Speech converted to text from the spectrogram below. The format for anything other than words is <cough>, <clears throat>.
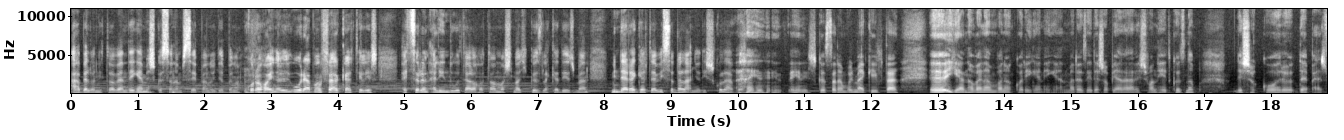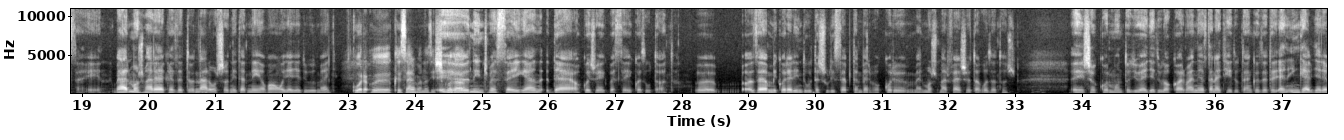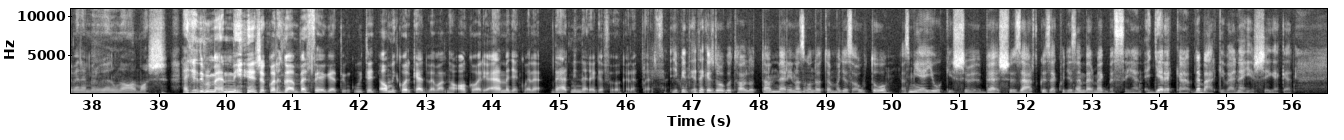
Ábel Anita a vendégem, és köszönöm szépen, hogy ebben a kora hajnali <laughs> órában felkeltél, és egyszerűen elindultál a hatalmas nagy közlekedésben. Minden reggel te visszad a lányod iskolába? <laughs> Én, én is köszönöm, hogy meghívtál. E, igen, ha velem van, akkor igen, igen, mert az édesapjánál is van hétköznap, és akkor, de persze én. Bár most már elkezdett önállósodni, tehát néha van, hogy egyedül megy. Kor, ö, közel van az iskola? Ö, nincs messze, igen, de akkor is végigbeszéljük az utat az, amikor elindult a suli szeptemberben, akkor ő, mert most már felső tagozatos, és akkor mondta, hogy ő egyedül akar menni, aztán egy hét után között, hogy inkább gyere velem, mert olyan unalmas <laughs> egyedül menni, <laughs> és akkor legalább beszélgetünk. Úgyhogy amikor kedve van, ha akarja, elmegyek vele, de hát minden reggel fölkelek persze. Egyébként érdekes dolgot hallottam, mert én azt gondoltam, hogy az autó az milyen jó kis belső zárt közeg, hogy az ember megbeszéljen egy gyerekkel, de bárkivel nehézségeket.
